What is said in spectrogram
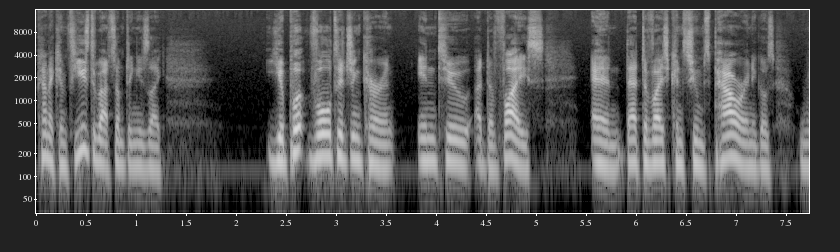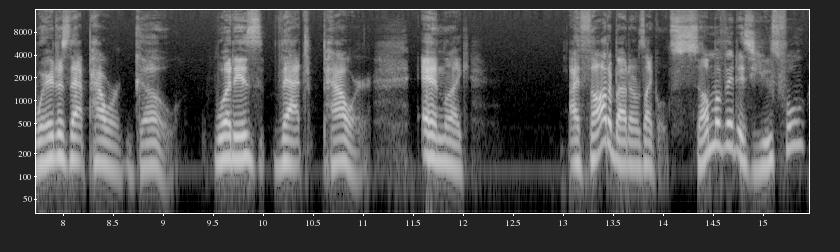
kind of confused about something. He's like, you put voltage and current into a device and that device consumes power and he goes where does that power go? What is that power? And like i thought about it i was like some of it is useful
